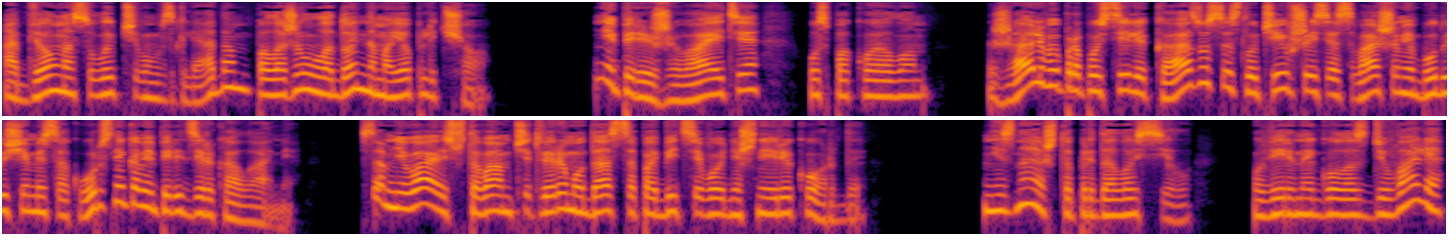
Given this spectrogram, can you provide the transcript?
Обвел нас улыбчивым взглядом, положил ладонь на мое плечо. «Не переживайте», — успокоил он. «Жаль, вы пропустили казусы, случившиеся с вашими будущими сокурсниками перед зеркалами. Сомневаюсь, что вам четверым удастся побить сегодняшние рекорды». Не знаю, что придало сил. Уверенный голос Дюваля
